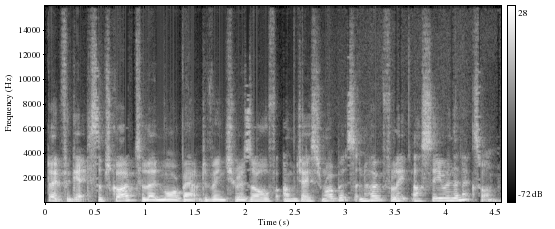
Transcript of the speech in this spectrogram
Don't forget to subscribe to learn more about DaVinci Resolve. I'm Jason Roberts and hopefully I'll see you in the next one.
